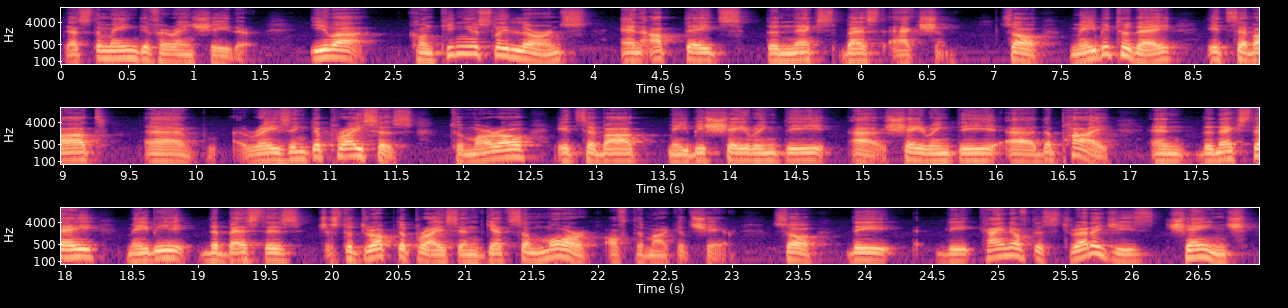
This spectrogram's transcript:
That's the main differentiator. Eva continuously learns and updates the next best action. So maybe today it's about uh, raising the prices. Tomorrow it's about maybe sharing the uh, sharing the uh, the pie and the next day maybe the best is just to drop the price and get some more of the market share so the the kind of the strategies change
